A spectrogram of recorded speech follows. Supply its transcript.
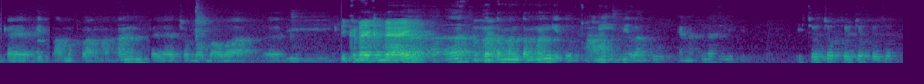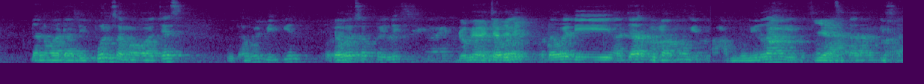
kayak it lama kelamaan saya coba bawa eh, di di kedai-kedai eh, eh, ke Hmm. teman-teman gitu. Ah. Ini ini lagu enak enggak sih? Ih cocok cocok cocok. Dan Wadadi pun sama Waces udah we bikin, udah we sok rilis. udah we aja jadi udah we dihajar di Hmm. kamu gitu. Alhamdulillah gitu Iya. sekarang bisa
